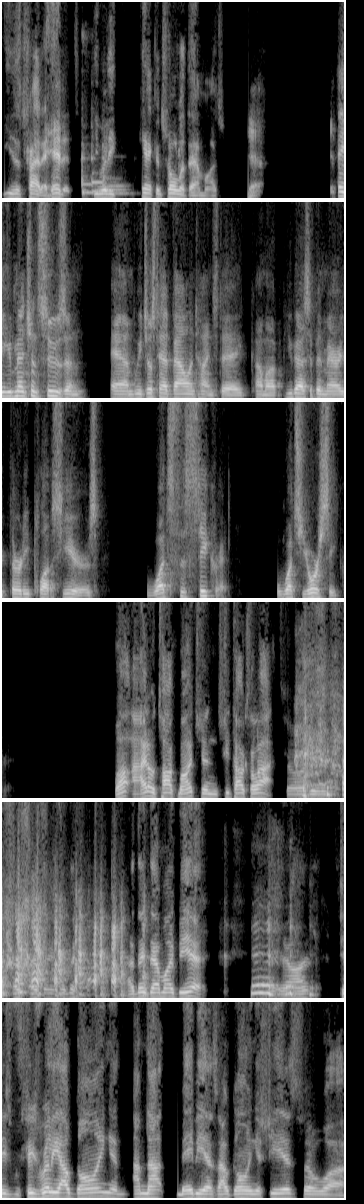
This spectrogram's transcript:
you just try to hit it. You really can't control it that much. Yeah. Hey, you mentioned Susan, and we just had Valentine's Day come up. You guys have been married 30 plus years. What's the secret? What's your secret? Well, I don't talk much, and she talks a lot. So I, mean, I, I, think, I, think, I think that might be it. You know, she's she's really outgoing, and I'm not maybe as outgoing as she is. So uh,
